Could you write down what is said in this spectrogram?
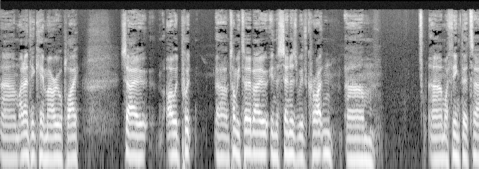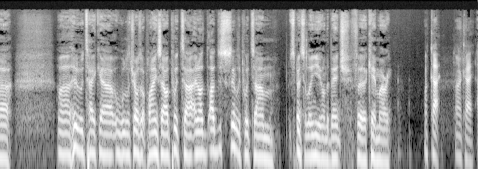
Um, I don't think Cam Murray will play. So I would put um, Tommy Turbo in the centres with Crichton. Um, um, I think that uh, uh, who would take uh, well, Latrell's not playing, so I'd put uh, and I'd, I'd just simply put um, Spencer Leniu on the bench for Cam Murray, okay, okay. Uh,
